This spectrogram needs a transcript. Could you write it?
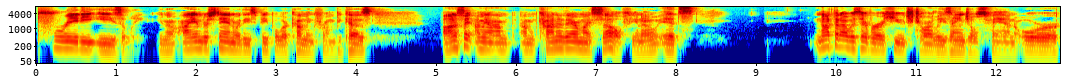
pretty easily. You know, I understand where these people are coming from because honestly, I mean, I'm I'm kind of there myself, you know. It's not that I was ever a huge Charlie's Angels fan or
